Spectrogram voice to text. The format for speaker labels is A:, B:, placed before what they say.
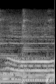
A: song.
